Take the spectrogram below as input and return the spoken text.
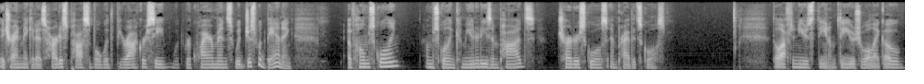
They try and make it as hard as possible with bureaucracy, with requirements, with just with banning of homeschooling, homeschooling communities and pods, charter schools and private schools. They'll often use the, you know the usual like oh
